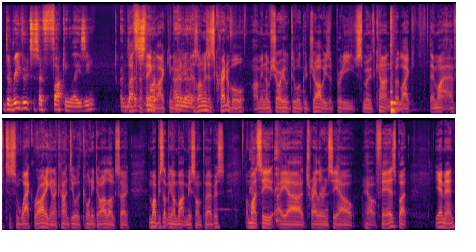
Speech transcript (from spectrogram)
the reboots are so fucking lazy. That's the thing. not- like you don't know, as long as it's credible, I mean, I'm sure he'll do a good job. He's a pretty smooth cunt, but like they might have to some whack writing, and I can't deal with corny dialogue. So it might be something I might miss on purpose. I might see a uh, trailer and see how how it fares. But yeah, man,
